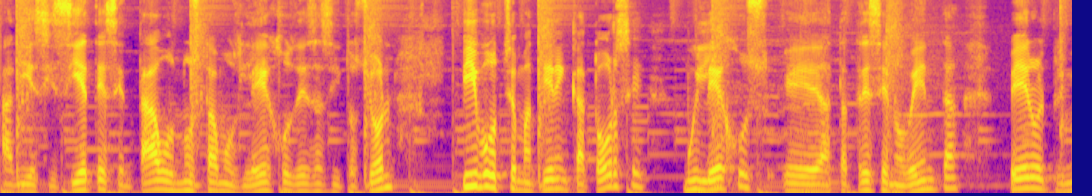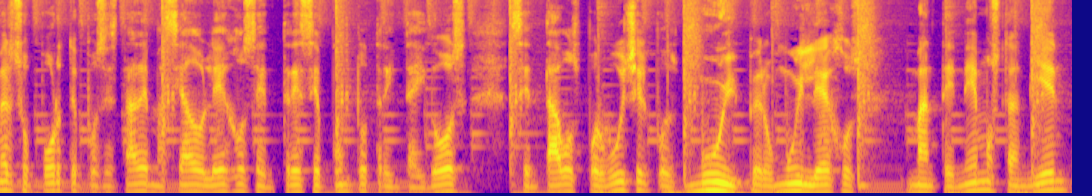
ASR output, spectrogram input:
a 17 centavos, no estamos lejos de esa situación. Pivot se mantiene en 14, muy lejos, eh, hasta 13.90, pero el primer soporte pues está demasiado lejos en 13.32 centavos por bushel, pues muy, pero muy lejos. Mantenemos también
